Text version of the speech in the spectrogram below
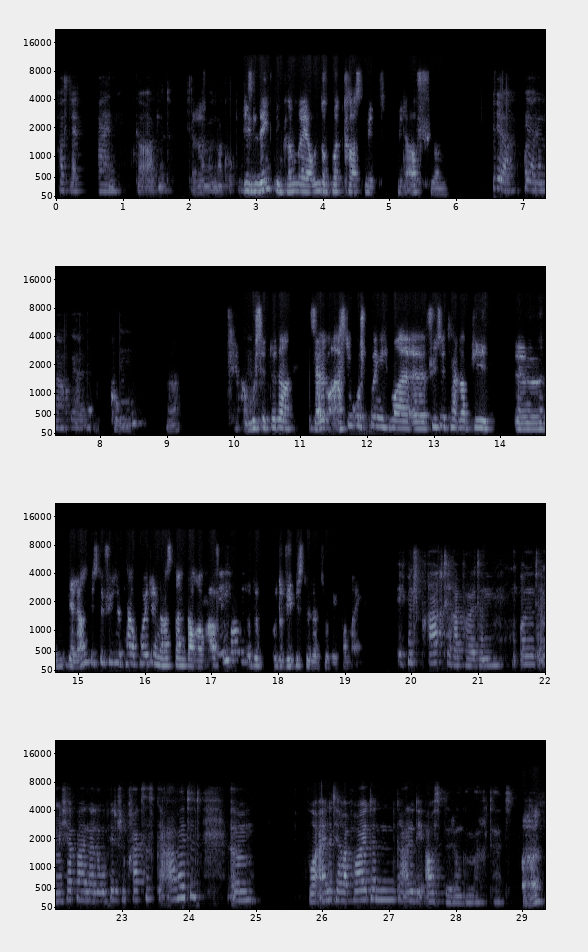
Postleitzahl geordnet. Ja. Diesen Link, den können wir ja unter Podcast mit, mit aufführen. Ja, ja, genau. Ja. Gucken. Mhm. Aber musstet du da selber, hast du ursprünglich mal äh, Physiotherapie äh, gelernt? Bist du Physiotherapeutin und hast dann darauf aufgebaut? Oder, oder wie bist du dazu gekommen eigentlich? Ich bin Sprachtherapeutin und ähm, ich habe mal in einer logopädischen Praxis gearbeitet, ähm, wo eine Therapeutin gerade die Ausbildung gemacht hat. Aha.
